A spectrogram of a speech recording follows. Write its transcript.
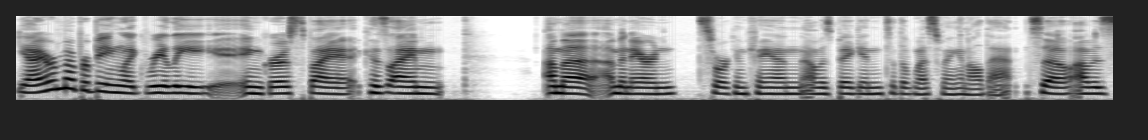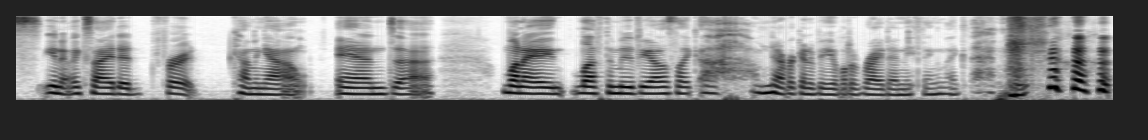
Yeah, I remember being like really engrossed by it because I'm, I'm a I'm an Aaron Sorkin fan. I was big into The West Wing and all that, so I was you know excited for it coming out. And uh, when I left the movie, I was like, I'm never gonna be able to write anything like that.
